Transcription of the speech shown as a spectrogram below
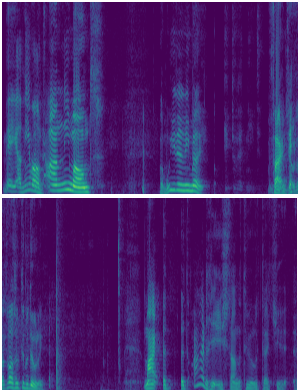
Nee, aan niemand. Aan niemand. Bemoei je er niet mee. Ik doe het niet. Fijn zo, dat was ook de bedoeling. Maar het, het aardige is dan natuurlijk dat je, eh,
